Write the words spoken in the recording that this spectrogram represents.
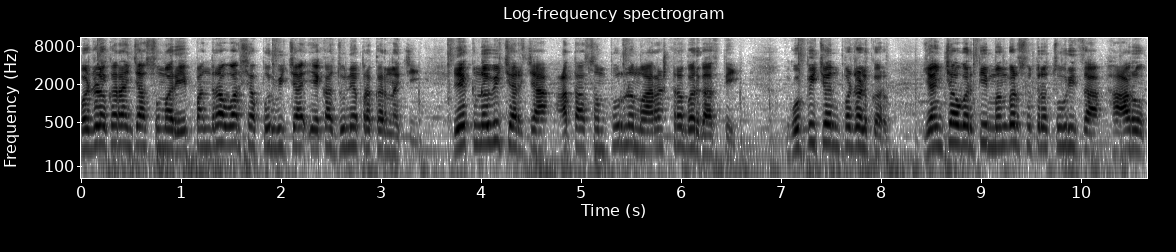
पडळकरांच्या सुमारे पंधरा वर्षापूर्वीच्या एका जुन्या प्रकरणाची एक नवी चर्चा आता संपूर्ण महाराष्ट्रभर गाजते. गोपीचंद पडळकर यांच्यावरती मंगळसूत्र चोरीचा हा आरोप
